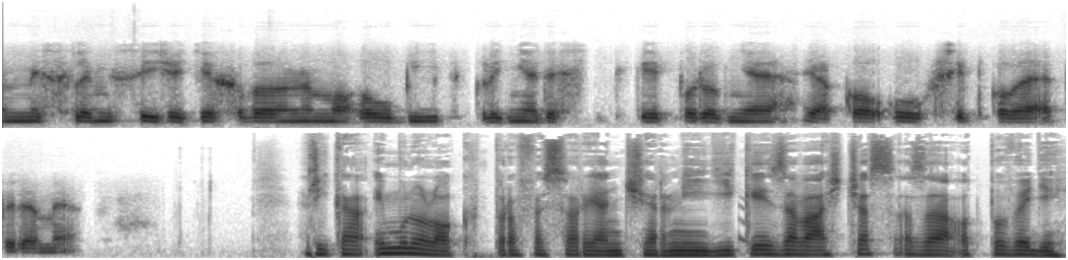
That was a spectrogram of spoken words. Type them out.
myslím si, že těch vln mohou být klidně desítky, podobně jako u chřipkové epidemie. Říká imunolog profesor Jan Černý. Díky za váš čas a za odpovědi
